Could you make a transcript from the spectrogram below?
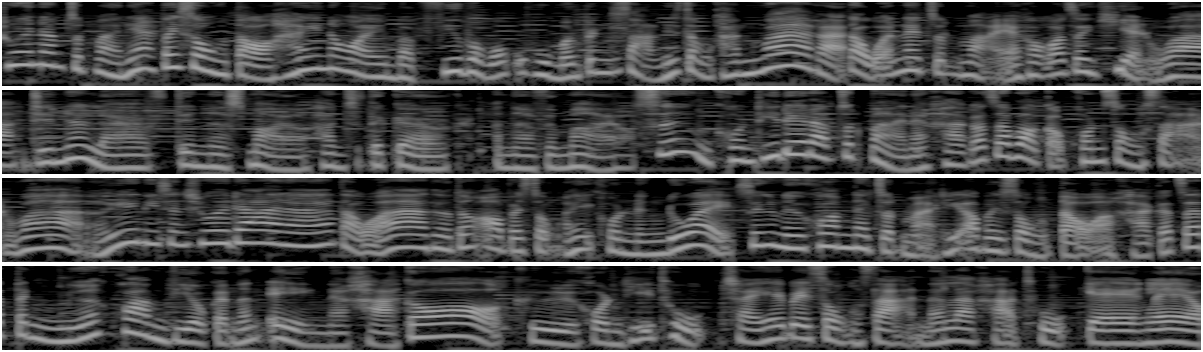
ช่วยนำจดหมายเนี่ยไปส่งต่อให้หน่อยแบบฟีลแบบว่าโอ้โหมันเป็นสารที่สำคัญมากอะแต่ว่าในจดหมายอะเขาก็จะเขียนว่า dinner laugh dinner smile hunt the girl another mile ซึ่งคนที่ได้รับจดหมายนะคะ ก็จะบอกกับคนส่งสารว่าเฮ้ยนนี้ฉันช่วยได้นะ แต่ว่าเธอต้องเอาไปส่งให้อีกคนหนึ่งด้วย ซึ่งเนื้อความในจดหมายที่เอาไปส่งต่ออะค่ะ ก็จะเป็นเนื้อความเดียวกันนั่นเองนะคะ ก็คือคนที่ถูกใช้ให้ไปส่งสารนั่นแหละค่ะถูกแกงแล้ว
